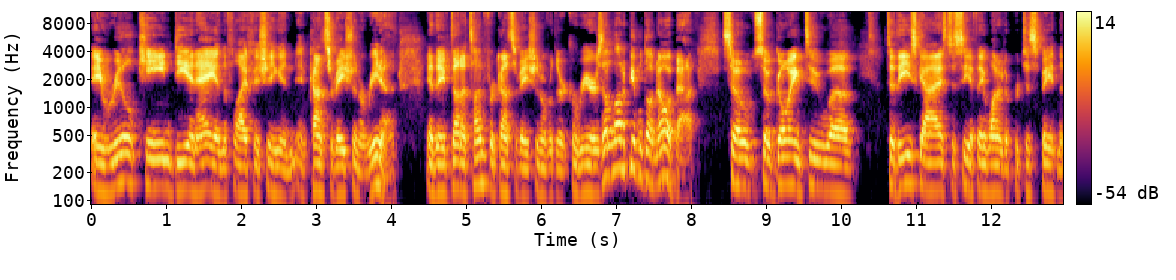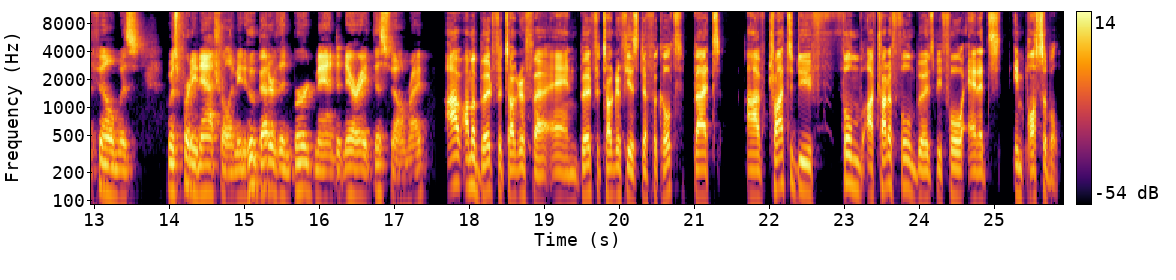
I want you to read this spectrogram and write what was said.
a real keen DNA in the fly fishing and, and conservation arena, and they've done a ton for conservation over their careers that a lot of people don't know about. So so going to uh, to these guys to see if they wanted to participate in the film was was pretty natural. I mean, who better than Birdman to narrate this film, right? I'm a bird photographer, and bird photography is difficult. But I've tried to do film. I've tried to film birds before, and it's impossible.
